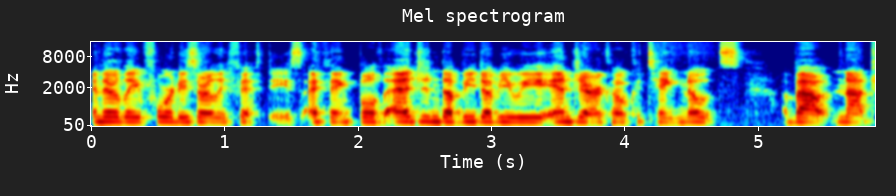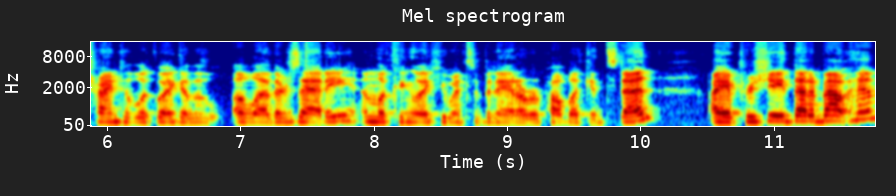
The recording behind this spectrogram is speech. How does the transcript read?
in their late 40s, early 50s. I think both Edge and WWE and Jericho could take notes about not trying to look like a, a leather zaddy and looking like he went to Banana Republic instead. I appreciate that about him.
